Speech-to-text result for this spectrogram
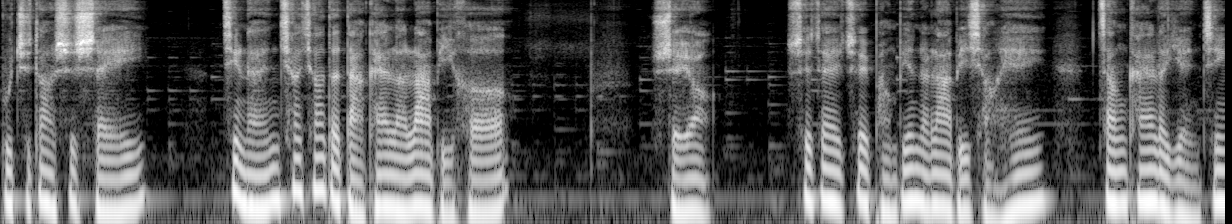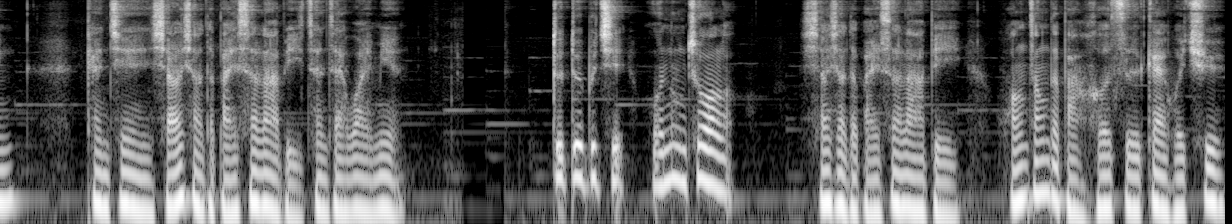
不知道是谁，竟然悄悄的打开了蜡笔盒。谁呀？睡在最旁边的蜡笔小黑张开了眼睛。看见小小的白色蜡笔站在外面，对，对不起，我弄错了。小小的白色蜡笔慌张的把盒子盖回去，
